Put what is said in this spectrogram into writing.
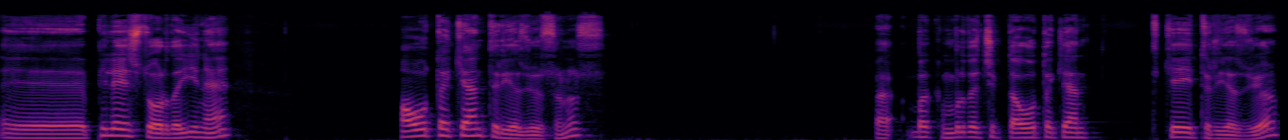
e, Play Store'da yine Autocanter yazıyorsunuz. Bakın burada çıktı Autocanter yazıyor.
